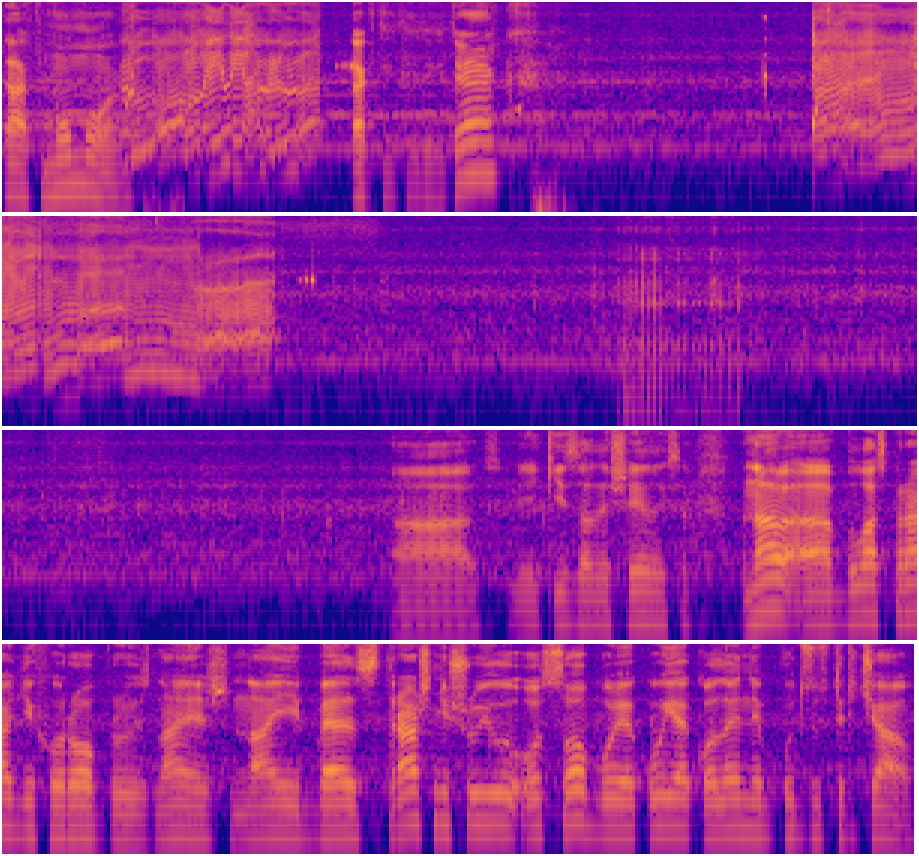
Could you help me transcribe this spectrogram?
Так, Момо. Так, так, так, так, так. А, які залишилися. Вона а, була справді хороброю, знаєш, найбезстрашнішою особою, яку я коли-небудь зустрічав.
